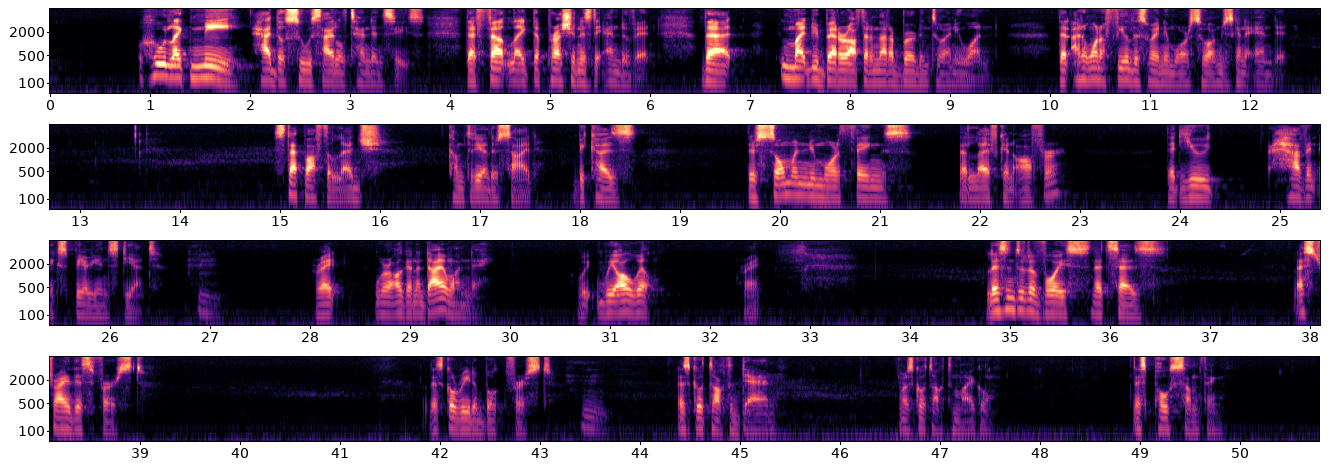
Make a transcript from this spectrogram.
who like me had those suicidal tendencies that felt like depression is the end of it that it might be better off that i'm not a burden to anyone that i don't want to feel this way anymore so i'm just going to end it step off the ledge come to the other side because there's so many more things that life can offer that you haven't experienced yet right we're all going to die one day we, we all will, right? Listen to the voice that says, let's try this first. Let's go read a book first. Hmm. Let's go talk to Dan. Let's go talk to Michael. Let's post something,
